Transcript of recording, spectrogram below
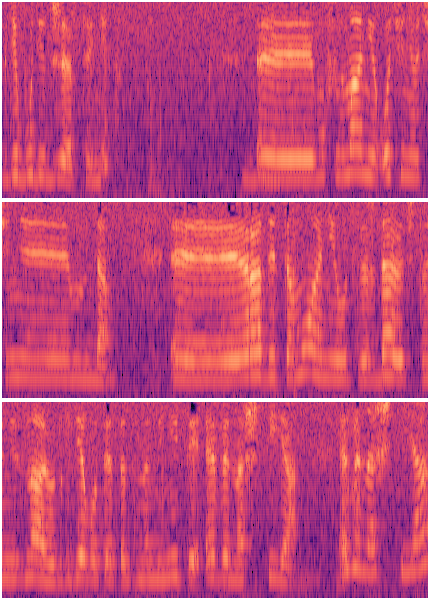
где будет жертвенник, э, мусульмане очень-очень, э, да, э, рады тому, они утверждают, что не знают, где вот этот знаменитый Эвенаштия. Эвенаштия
